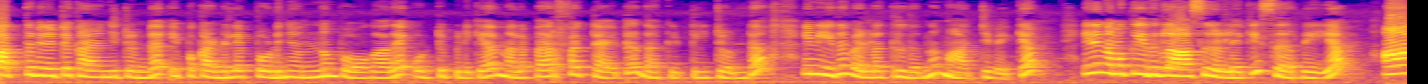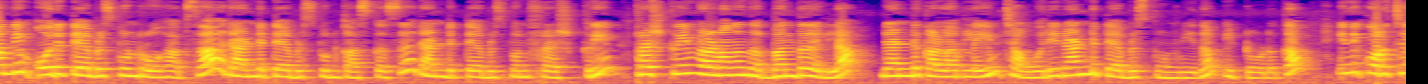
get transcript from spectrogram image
പത്ത് മിനിറ്റ് കഴിഞ്ഞിട്ടുണ്ട്. ഇപ്പൊ കണ്ണിലെ പൊടിഞ്ഞൊന്നും പോകാതെ ഒട്ടിപ്പിടിക്കാതെ നല്ല പെർഫെക്റ്റ് ആയിട്ട് ഇതാ കിട്ടിയിട്ടുണ്ട്. ഇനി ഇത് വെള്ളത്തിൽ നിന്ന് മാറ്റി വെക്കാം. ഇനി നമുക്ക് ഇത് ഗ്ലാസ്സുകളിലേക്ക് സെർവ് ചെയ്യാം. ആദ്യം ഒരു ടേബിൾ സ്പൂൺ റൂഹാബ്സ രണ്ട് ടേബിൾ സ്പൂൺ കസ്കസ് രണ്ട് table spoon fresh cream fresh cream വേണമെന്ന് നിർബന്ധമില്ല. രണ്ട് കളറിലെയും ചൗരി രണ്ട് ടേബിൾ സ്പൂൺ വീതം ഇട്ട് കൊടുക്കാം. ഇനി കുറച്ച്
